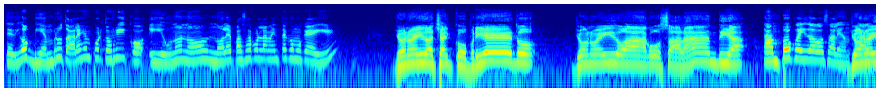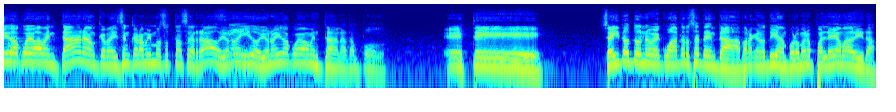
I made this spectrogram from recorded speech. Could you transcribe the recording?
te digo, bien brutales en Puerto Rico y uno no, no le pasa por la mente como que ir. Yo no he ido a Charco Prieto. Yo no he ido a Gozalandia. Tampoco he ido a Gozaleán. Yo no he ido a Cueva Ventana, aunque me dicen que ahora mismo eso está cerrado. Yo no he ido, yo no he ido a Cueva Ventana tampoco. Este. 6229470, para que nos digan por lo menos un par de llamaditas.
